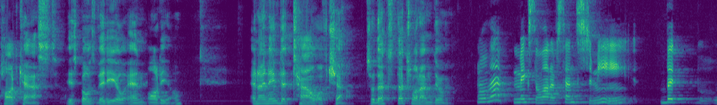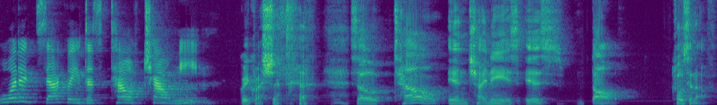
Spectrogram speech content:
podcast. It's both video and audio. And I named it Tao of Chao. So that's that's what I'm doing. Well, that makes a lot of sense to me. But what exactly does Tao of Chao mean? Great question. so Tao in Chinese is Dao, close enough.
